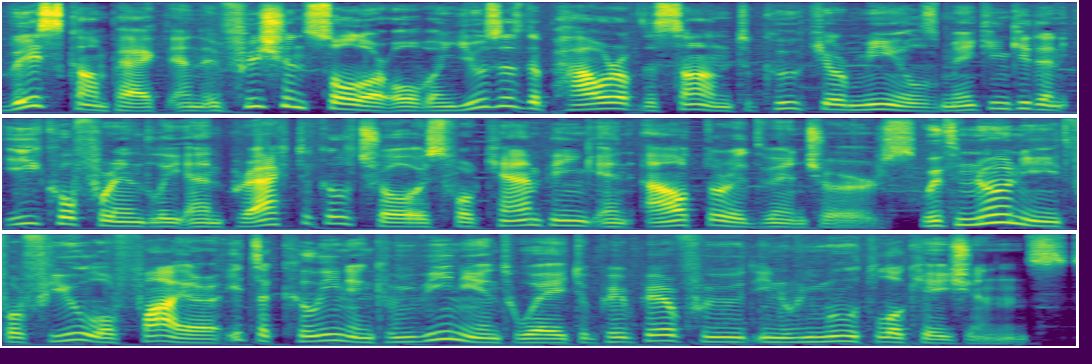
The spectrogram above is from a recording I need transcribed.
This compact and efficient solar oven uses the power of the sun to cook your meals, making it an eco-friendly and practical choice for camping and outdoor adventures. With no need for fuel or fire, it's a clean and convenient way to prepare food in remote locations.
